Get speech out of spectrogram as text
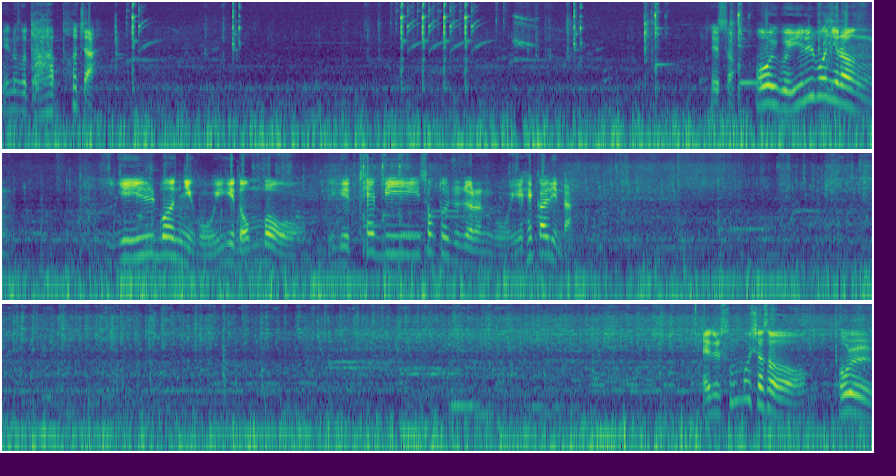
이런 거 다 퍼자. 됐어. 어 이거 1번이랑 이게 1번이고 이게 넘버고 이게 탭이 속도 조절하는 거고 이게 헷갈린다. 애들 숨 모셔서 볼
